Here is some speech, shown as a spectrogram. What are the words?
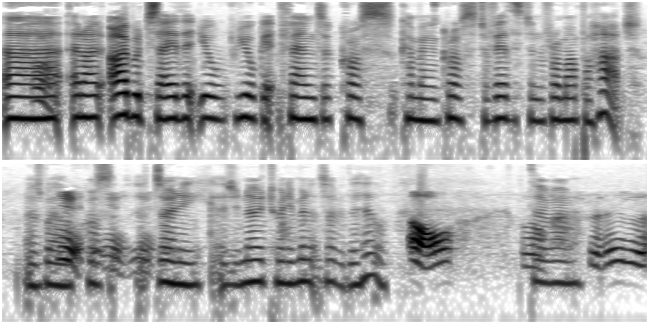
uh, and I, I would say that you'll you'll get fans across coming across to Featherston from Upper Hutt as well, Yeah, because yeah, yeah. it's only as you know 20 minutes over the hill. Oh, well, So, um, uh,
